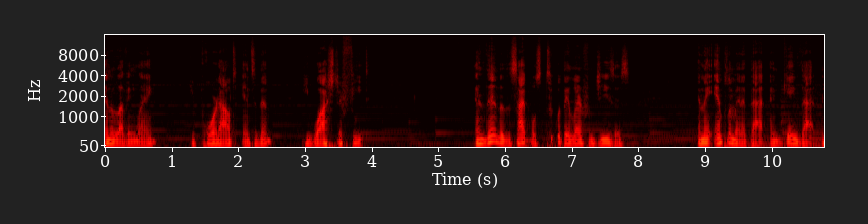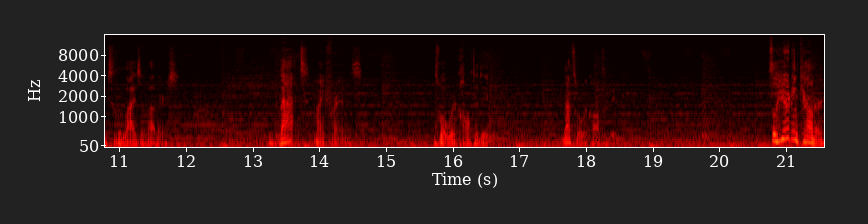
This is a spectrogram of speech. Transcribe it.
in a loving way. He poured out into them, he washed their feet. And then the disciples took what they learned from Jesus and they implemented that and gave that into the lives of others. That, my friends, is what we're called to do. That's what we're called to do. So, here at Encounter,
